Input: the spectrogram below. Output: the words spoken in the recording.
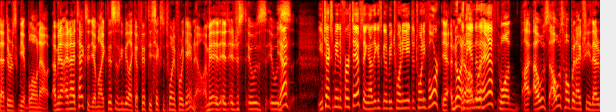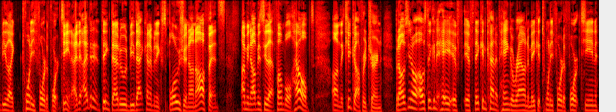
that they were just gonna get blown out. I mean, and I texted you, I'm like, this is gonna be like a 56 to 24 game now. I mean, it, it, it just it was it was Yeah. You text me in the first half saying I think it's going to be 28 to 24. Yeah, no, At no, the end of the half. Well, I, I was I was hoping actually that would be like twenty four to fourteen. I, I didn't think that it would be that kind of an explosion on offense. I mean, obviously that fumble helped on the kickoff return, but I was you know I was thinking, hey, if if they can kind of hang around and make it twenty four to fourteen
